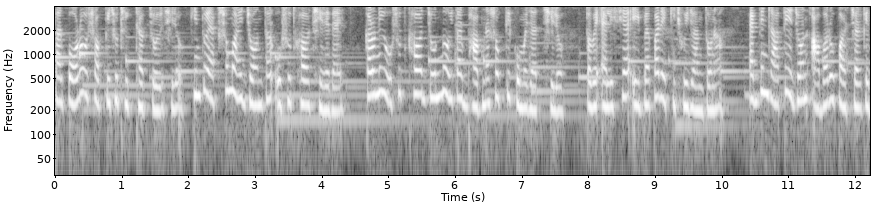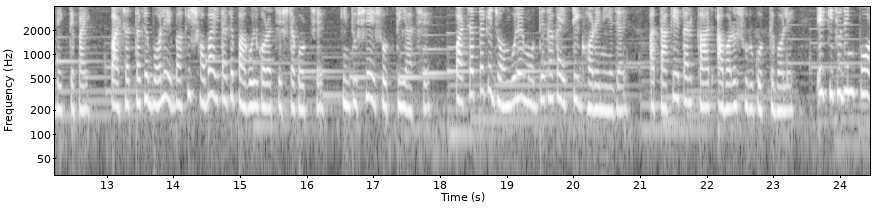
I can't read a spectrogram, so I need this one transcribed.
তারপরও সব কিছু ঠিকঠাক চলছিল। কিন্তু একসময় জন তার ওষুধ খাওয়া ছেড়ে দেয়। কারণ এই ওষুধ খাওয়ার জন্যই তার ভাবনা শক্তি কমে যাচ্ছিল। তবে অ্যালিসিয়া এই ব্যাপারে কিছুই জানতো না। একদিন রাতে জন আবারও পার্চারকে দেখতে পায়। পার্চার তাকে বলে, বাকি সবাই তাকে পাগল করার চেষ্টা করছে, কিন্তু সে সত্যিই আছে। পার্চার তাকে জঙ্গলের মধ্যে থাকা একটি ঘরে নিয়ে যায় আর তাকে তার কাজ আবারও শুরু করতে বলে। এর কিছুদিন পর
